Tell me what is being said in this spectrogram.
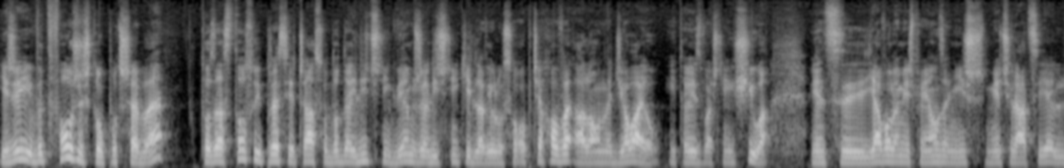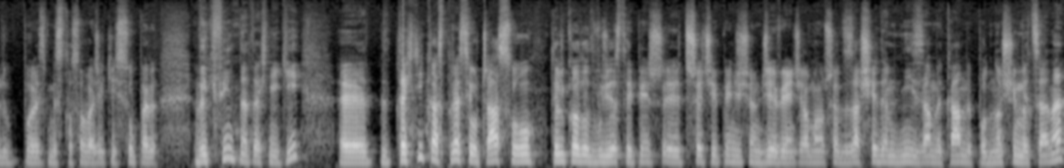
jeżeli wytworzysz tą potrzebę, to zastosuj presję czasu, dodaj licznik. Wiem, że liczniki dla wielu są obciachowe, ale one działają i to jest właśnie ich siła. Więc y, ja wolę mieć pieniądze niż mieć rację lub powiedzmy stosować jakieś super wykwintne techniki. E, Technika z presją czasu tylko do 23.59 albo na przykład za 7 dni zamykamy, podnosimy cenę.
